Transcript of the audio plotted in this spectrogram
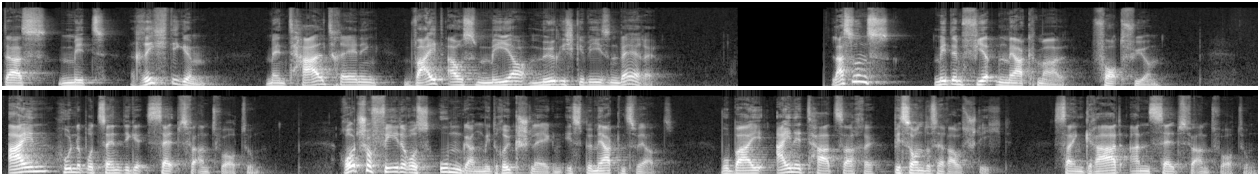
dass mit richtigem Mentaltraining weitaus mehr möglich gewesen wäre. Lass uns mit dem vierten Merkmal fortführen. 100%ige Selbstverantwortung. Roger Federers Umgang mit Rückschlägen ist bemerkenswert, wobei eine Tatsache besonders heraussticht, sein Grad an Selbstverantwortung.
